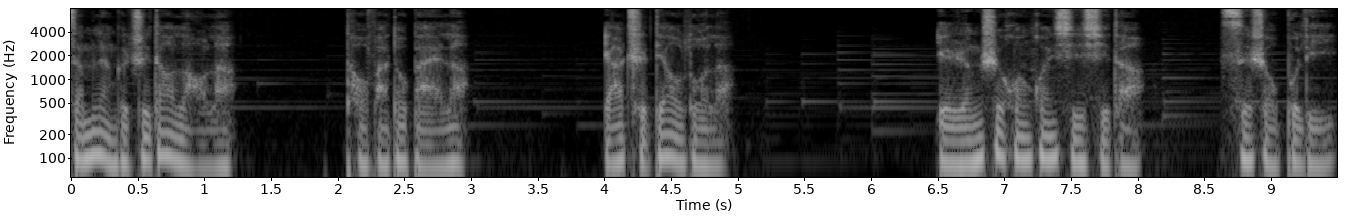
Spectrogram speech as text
咱们两个直到老了，头发都白了，牙齿掉落了。”也仍是欢欢喜喜的，厮守不离。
